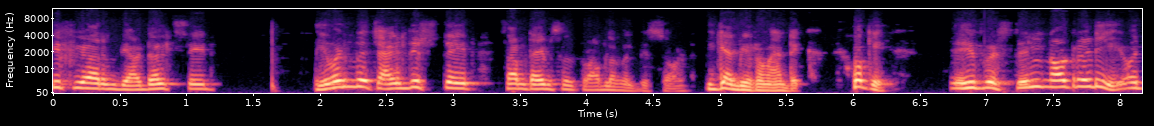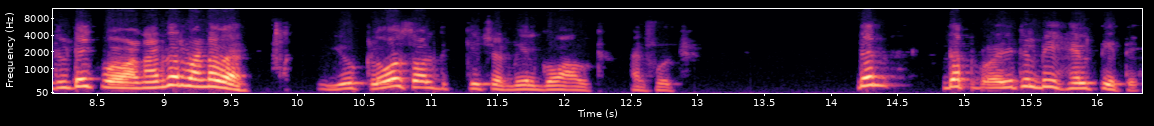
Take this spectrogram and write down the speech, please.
if you are in the adult state, even in the childish state, sometimes the problem will be solved. It can be romantic. Okay, if it's still not ready, it will take another one hour. You close all the kitchen, we'll go out and food. Then the, it will be healthy thing.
